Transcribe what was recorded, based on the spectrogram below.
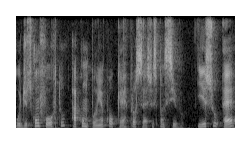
o desconforto acompanha qualquer processo expansivo. Isso é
